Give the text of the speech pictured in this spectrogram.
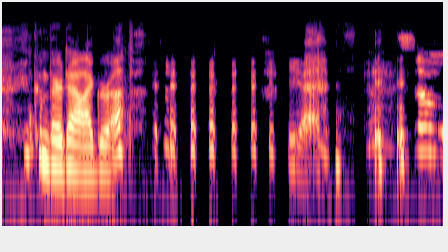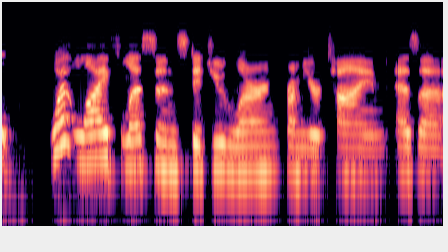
compared to how I grew up. Yeah. So, what life lessons did you learn from your time as a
